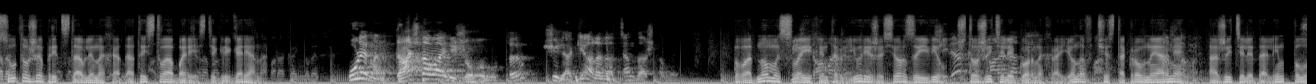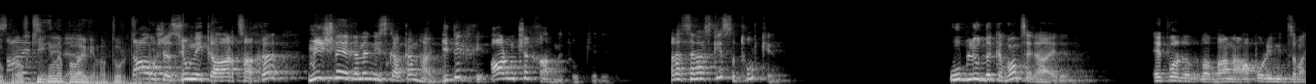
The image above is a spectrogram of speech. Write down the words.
В суд уже представлено ходатайство об аресте Григоряна. Ուրեմն դաշնավայրի ժողովուրդը Շիրակի Արարատյան դաշնավայր։ В одном из своих интервью режиссер заявил, что жители горных районов – чистокровные армяне, а жители долин – полукровки и наполовину турки. Տաուշը Սյունիքը Արցախը միշտ եղել են իսկական հայ։ Գիտեք, արուն չեն խառնել թուրքերի հետ։ Հələ սրանց կեսը թուրք են։ Ուբլյուդը ոնց էր հայերեն։ Այդ որ բանը ապորինի ծվա,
